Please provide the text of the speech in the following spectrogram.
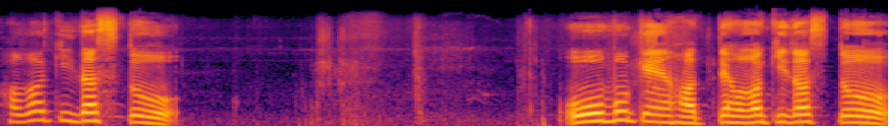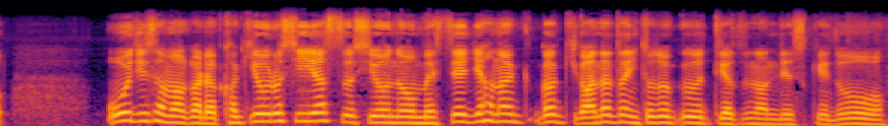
はがき出すと、応募券貼ってはがき出すと、王子様から書き下ろしやすしようのメッセージはがきがあなたに届くってやつなんですけど、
